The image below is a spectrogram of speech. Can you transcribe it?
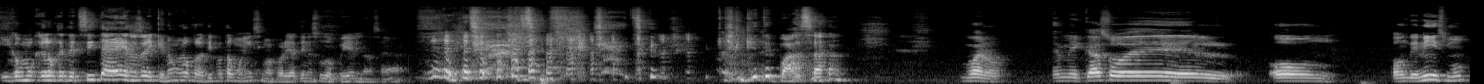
y como que lo que te excita es, o sea, que no, loco, la tipa está buenísima, pero ya tiene sus dos piernas, o sea. ¿Qué te pasa? Bueno, en mi caso es el on- ondinismo,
